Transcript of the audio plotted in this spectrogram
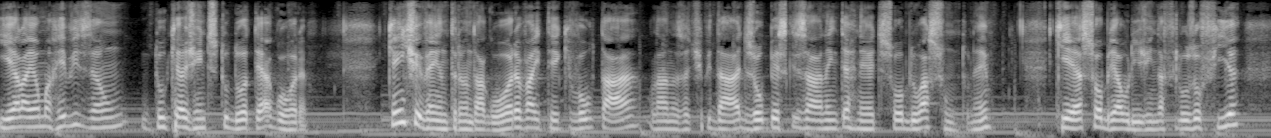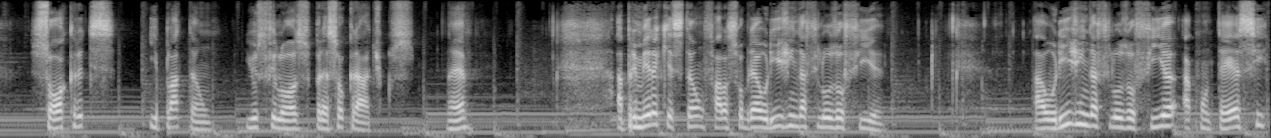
e ela é uma revisão do que a gente estudou até agora. Quem estiver entrando agora vai ter que voltar lá nas atividades ou pesquisar na internet sobre o assunto, né? Que é sobre a origem da filosofia, Sócrates e Platão e os filósofos pré-socráticos, né? A primeira questão fala sobre a origem da filosofia. A origem da filosofia acontece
